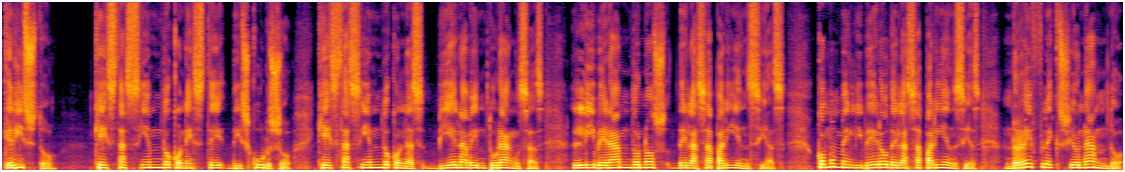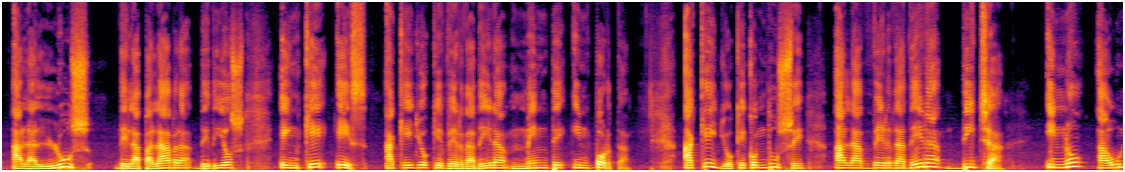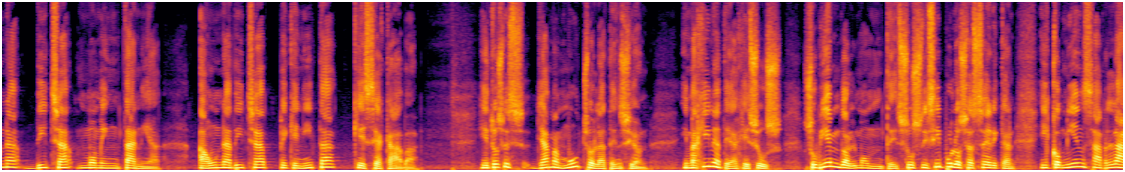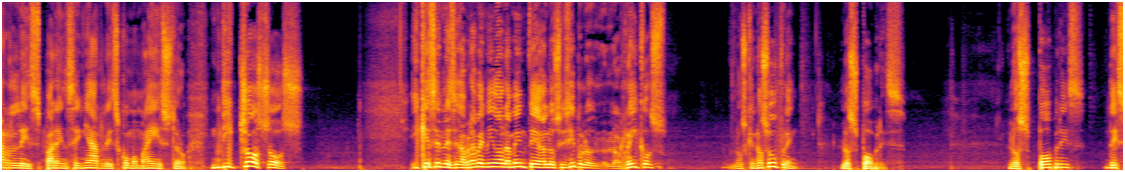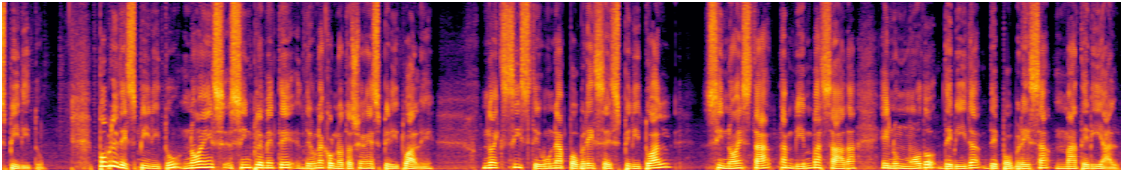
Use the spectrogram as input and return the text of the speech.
Cristo ¿Qué está haciendo con este discurso? ¿Qué está haciendo con las bienaventuranzas? Liberándonos de las apariencias. ¿Cómo me libero de las apariencias? Reflexionando a la luz de la palabra de Dios en qué es aquello que verdaderamente importa. Aquello que conduce a la verdadera dicha y no a una dicha momentánea, a una dicha pequeñita que se acaba. Y entonces llama mucho la atención. Imagínate a Jesús subiendo al monte, sus discípulos se acercan y comienza a hablarles para enseñarles como maestro. Dichosos. ¿Y qué se les habrá venido a la mente a los discípulos? Los ricos, los que no sufren, los pobres. Los pobres de espíritu. Pobre de espíritu no es simplemente de una connotación espiritual. ¿eh? No existe una pobreza espiritual si no está también basada en un modo de vida de pobreza material.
